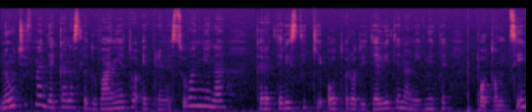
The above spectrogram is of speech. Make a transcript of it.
Научивме дека наследувањето е пренесување на карактеристики од родителите на нивните потомци.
